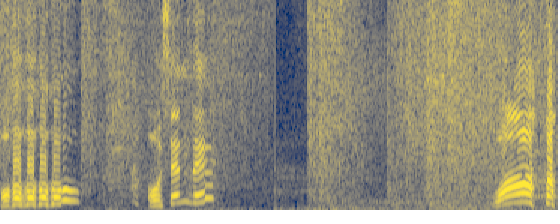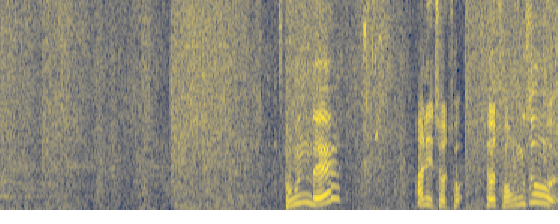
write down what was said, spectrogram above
오호호호 어 센데? 와 좋은데? 아니 저저저 정수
